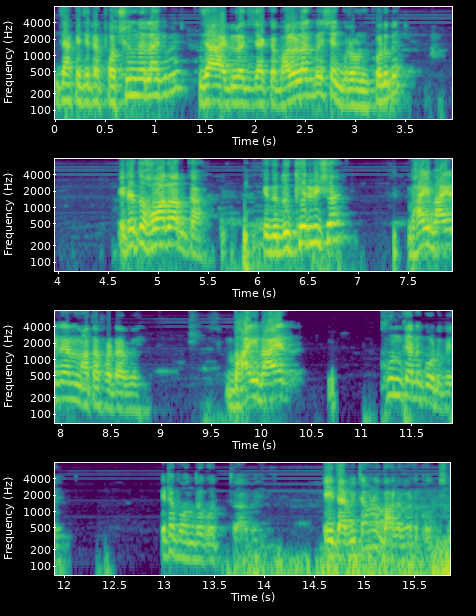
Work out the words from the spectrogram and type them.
যাকে যেটা পছন্দ লাগবে, যার আইডিওলজি যাকে ভালো লাগবে, সে গ্রহণ করবে। এটা তো হওয়া দরকার, কিন্তু দুঃখের বিষয়, ভাই ভাইয়ের মাথা ফাটাবে? ভাই ভাইয়ের খুন কেন করবে? এটা বন্ধ করতে হবে। এই দাবিটা আমরা বারবার করছি।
